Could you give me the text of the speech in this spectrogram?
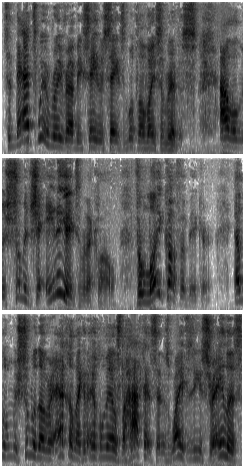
So that's where Roy Rabbi Seinu says mutal voice of ribis. Aval mishumin she'ena yitzim v'naklal v'loy kofa biker, Like an echad males lahachas, and his wife is a Yisraelis,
